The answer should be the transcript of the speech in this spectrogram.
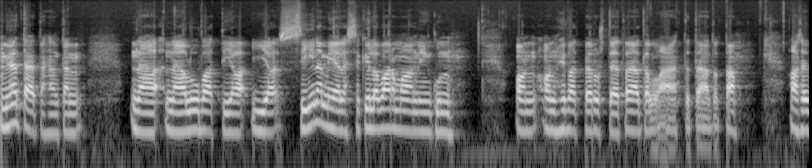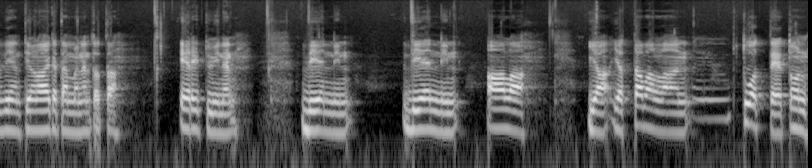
myöntää tähän tämän, nämä, nämä luvat ja, ja siinä mielessä kyllä varmaan niin kuin on, on hyvät perusteet ajatella, että tämä tota, asevienti on aika tämmöinen tota, erityinen viennin, viennin ala ja, ja tavallaan tuotteet on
